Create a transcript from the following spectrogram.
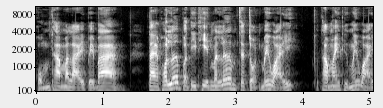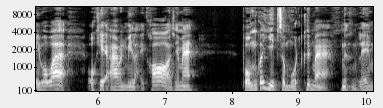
ผมทำอะไรไปบ้าง แต่พอเริ่มปฏิทินมันเริ่มจะจดไม่ไหวทำไมถึงไม่ไหว เพราะว่า OKR มันมีหลายข้อใช่ไหมผมก็หยิบสมุดขึ้นมาหนึ่งเล่ม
